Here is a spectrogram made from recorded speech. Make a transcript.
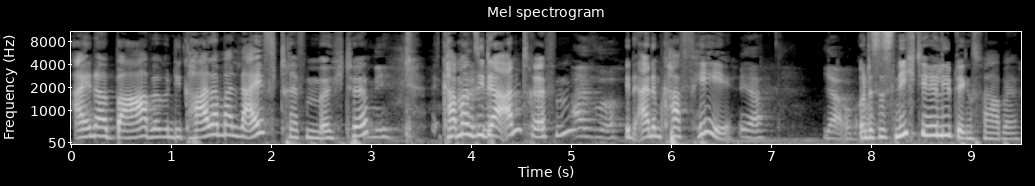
einer Bar, wenn man die Carla mal live treffen möchte, Nee. kann man sie da antreffen. Also, In einem Café. ja. Ja, oh Gott. Und es ist nicht ihre Lieblingsfarbe.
